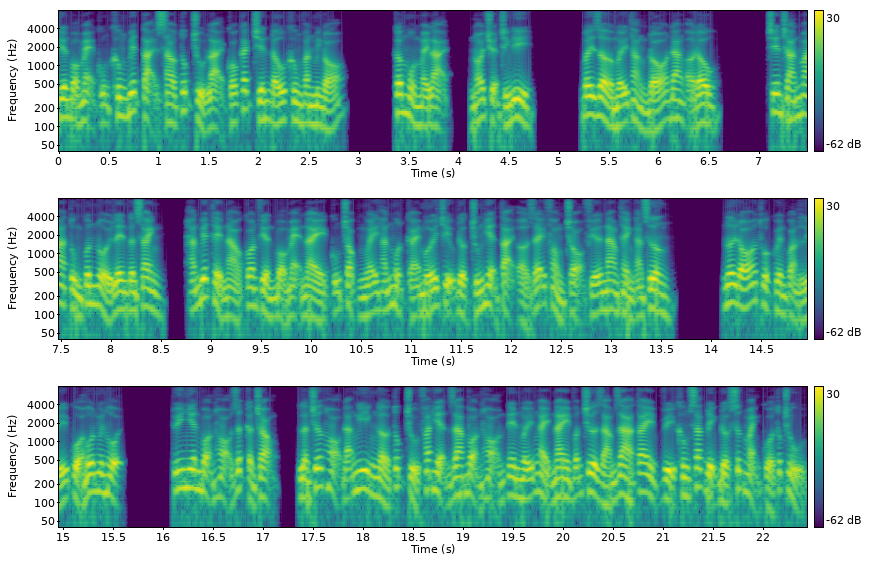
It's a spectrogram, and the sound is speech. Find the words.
Phiên bọ mẹ cũng không biết tại sao túc chủ lại có cách chiến đấu không văn minh đó. Câm mồm mày lại, nói chuyện chính đi. Bây giờ mấy thằng đó đang ở đâu? Trên trán ma tùng quân nổi lên gân xanh, hắn biết thể nào con phiền bọ mẹ này cũng chọc ngoáy hắn một cái mới chịu được chúng hiện tại ở dãy phòng trọ phía nam thành an sương. Nơi đó thuộc quyền quản lý của hôn nguyên hội. Tuy nhiên bọn họ rất cẩn trọng, lần trước họ đã nghi ngờ túc chủ phát hiện ra bọn họ nên mấy ngày nay vẫn chưa dám ra tay vì không xác định được sức mạnh của túc chủ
